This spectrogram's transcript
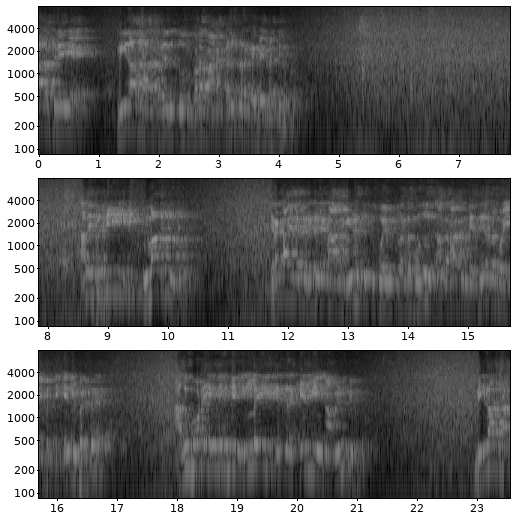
காலத்திலேயே விகிதாச்சார பிரதிநிதித்துவம் தொடர்பான கருத்தரங்குகளை நடத்தியிருக்கிறோம். அதை பற்றி விவாதித்திருக்கிறோம். இரண்டாயிரத்தி ரெண்டிலே நான் ஈழத்துக்கு போய்விட்டு வந்தபோது அந்த நாட்டினுடைய தேர்தல் முறையை பற்றி கேள்விப்பட்டு அதுபோல ஏன் இங்கே இல்லை என்கிற கேள்வியை நாம் எழுப்பியிருக்கிறோம் விகிதாச்சார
